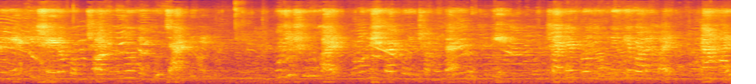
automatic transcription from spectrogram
দিনের ঠিক সেই রকম ছট পুজো কিন্তু চার দিনের পুজো শুরু হয় পরিষ্কার পরিচ্ছন্নতার মধ্যে দিয়ে। ছটের প্রথম দিনকে বলা হয় নাহাই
